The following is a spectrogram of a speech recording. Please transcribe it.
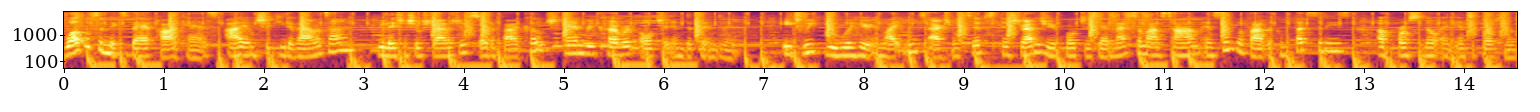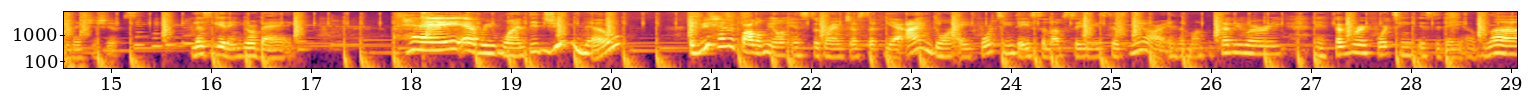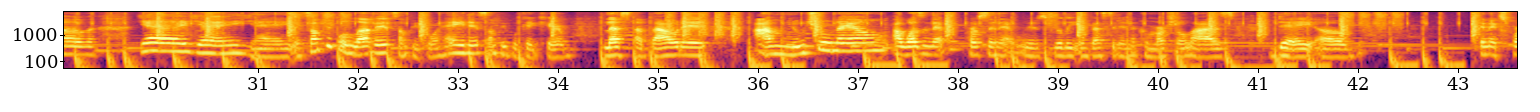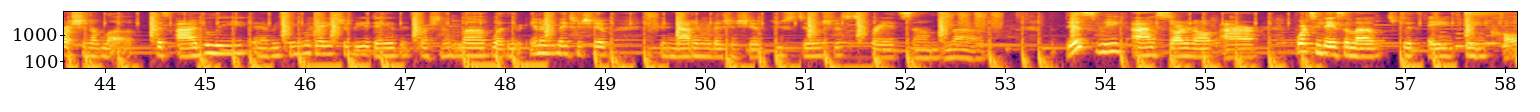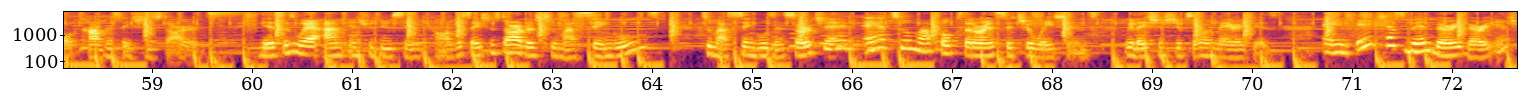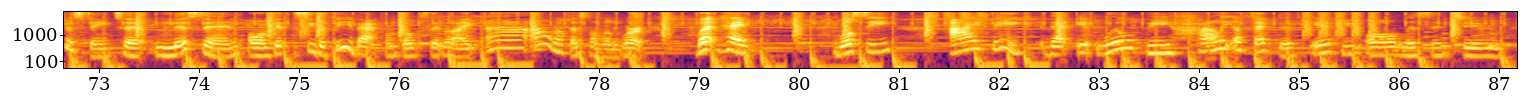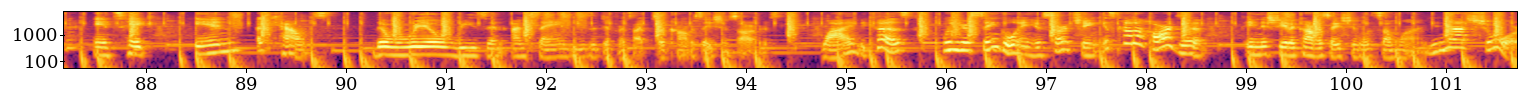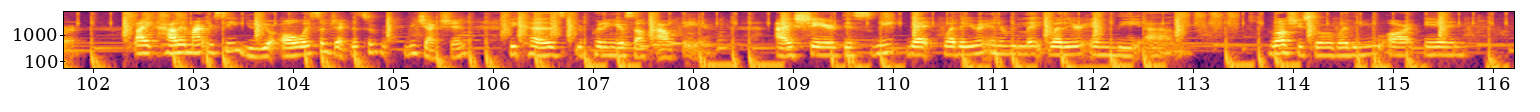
Welcome to Mixed Bag Podcast. I am Shakita Valentine, relationship strategist, certified coach, and recovered ultra independent. Each week, you will hear enlightenments, actionable tips, and strategy approaches that maximize time and simplify the complexities of personal and interpersonal relationships. Let's get in your bag. Hey everyone, did you know? If you haven't followed me on Instagram just up yet, I am doing a 14 Days to Love series because we are in the month of February, and February 14th is the day of love. Yay, yay, yay. And some people love it, some people hate it, some people can care less about it. I'm neutral now. I wasn't that person that was really invested in a commercialized day of an expression of love because I believe every single day should be a day of expression of love. Whether you're in a relationship, if you're not in a relationship, you still should spread some love. This week, I started off our 14 Days of Love with a thing called Conversation Starters. This is where I'm introducing conversation starters to my singles, to my singles in searching, and to my folks that are in situations, relationships, or marriages. And it has been very, very interesting to listen or get to see the feedback from folks that are like, ah, I don't know if that's going to really work. But hey, we'll see. I think that it will be highly effective if you all listen to and take in account the real reason I'm saying these are different types of conversation starters. Why? Because when you're single and you're searching, it's kind of hard to initiate a conversation with someone. You're not sure like how they might receive you. You're always subjected to rejection because you're putting yourself out there. I shared this week that whether you're in a relate, whether you're in the um, grocery store, whether you are in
